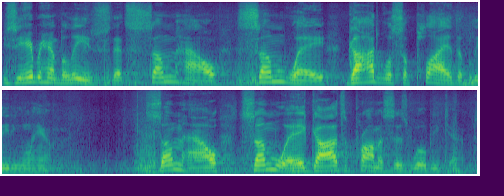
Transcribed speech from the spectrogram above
You see, Abraham believes that somehow, some way, God will supply the bleeding lamb. Somehow, some way, God's promises will be kept.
